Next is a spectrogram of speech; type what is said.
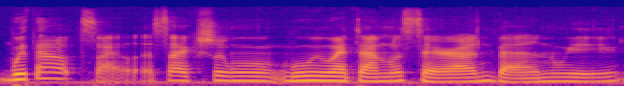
without Silas. Actually, when, when we went down with Sarah and Ben, we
